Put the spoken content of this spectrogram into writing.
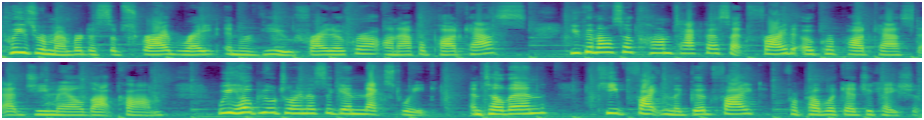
Please remember to subscribe, rate, and review Fried Okra on Apple Podcasts. You can also contact us at friedokrapodcast at gmail.com. We hope you'll join us again next week. Until then, keep fighting the good fight for public education.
